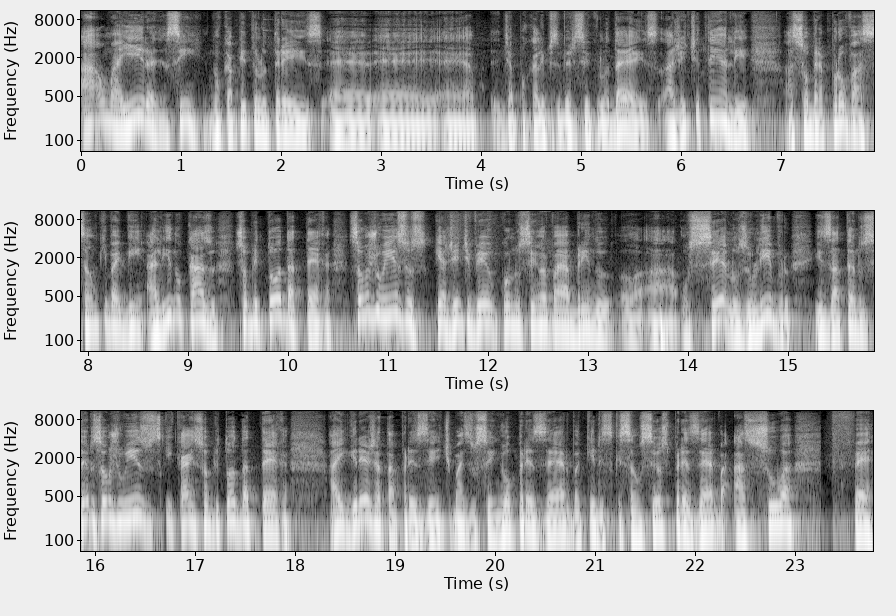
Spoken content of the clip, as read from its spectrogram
há uma ira, sim, no capítulo 3 é, é, é, de Apocalipse, versículo 10, a gente tem ali a sobre a provação que vai vir, ali no caso, sobre toda a terra. São juízos que a gente vê quando o Senhor vai abrindo a, os selos, o livro, exatando os selos, são juízos que caem sobre toda a terra. A igreja está presente, mas o Senhor preserva aqueles que são seus, preserva a sua fé,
